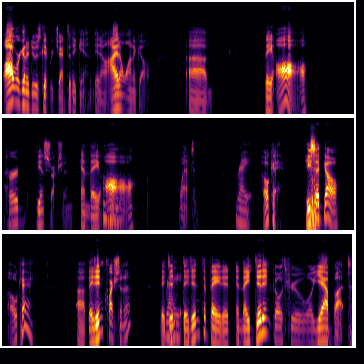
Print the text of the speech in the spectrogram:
all we're going to do is get rejected again. You know i don't want to go. Um they all heard the instruction and they Mhm. all went Right. okay he said go okay uh they didn't question it they didn't they didn't debate it and they didn't go through well yeah but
